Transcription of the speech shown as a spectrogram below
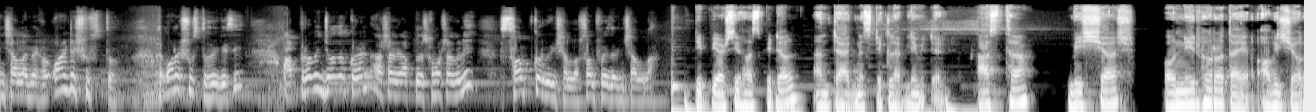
ইনশাল্লাহ আমি এখন অনেকটাই সুস্থ। আমি অনেক সুস্থ হয়ে গেছি। আপনারাও যোগাযোগ করেন। আশা করি আপনাদের সমস্যাগুলি সলভ করবে ইনশাল্লাহ সলভ হয়ে যাবে ইনশাল্লাহ TPRC hospital and diagnostic lab limited. আস্থা, বিশ্বাস ও নির্ভরতায় অবিচল।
